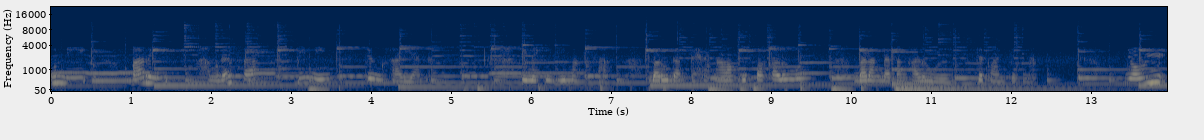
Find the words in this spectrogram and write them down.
huni pari hanggasa pining jeung saliana. Dina hiji maksa baru dak teh rek ngalakupa kaleuweung barang datang kaleuweung cek lancekna nyawi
